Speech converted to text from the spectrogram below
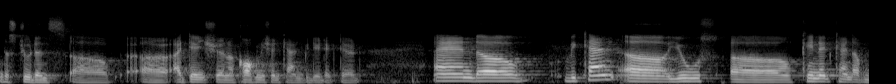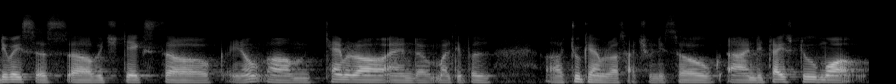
the students uh, uh, attention or cognition can be detected and uh, we can uh, use uh, Kinect kind of devices uh, which takes uh, you know um, camera and multiple two cameras actually. So, and it tries to mo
